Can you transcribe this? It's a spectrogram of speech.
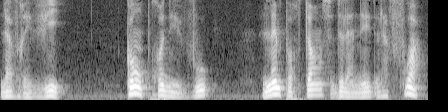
la vraie vie. Comprenez-vous l'importance de l'année de la foi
